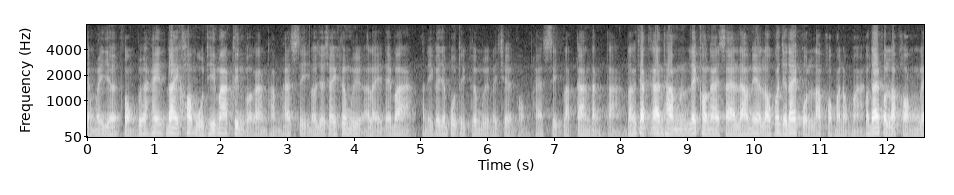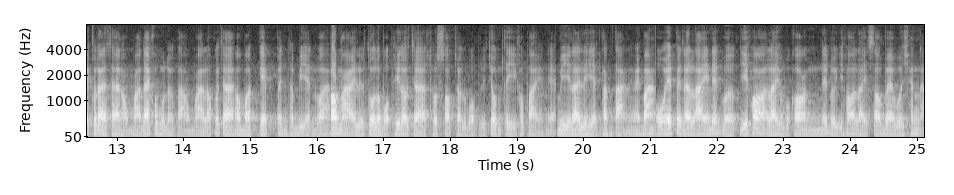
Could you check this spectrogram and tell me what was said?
ยังไม่เยอะส่งเพื่อให้ได้ข้อมูลที่มากขึ้นกว่าการทำ passive เราจะใช้เครื่องมืออะไรได้บ้าง อันนี้ก็จะพูดถึงเครื่องมือในเชิงของ passive หลักการต่างๆ หลังจากการทำ recognize แล้วเนี่ยเราก็จะได้ผลลัพธ์ของมันออกมาพอได้ผลลัพธ์ของ recognize ออกมาได้ข้อมูลต่างๆออกมา เราก็จะเอามาเก็บเป็นทะเบียนว่าเป้าหมาย หรือตัวระบบที่เราจะทดสอบอบเจาะระบบหรือโจมตีเข้าไปเนี่ยมีรายละเอียดต่างๆยังไงบ้าง OS เป็นอะไรเน็ตเวิร์กยี่ห้ออะไรอุปกรณ์เน็ตเวิร์กยี่ห้ออะไรซอฟต์แวร์เวอร์ชันไหน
